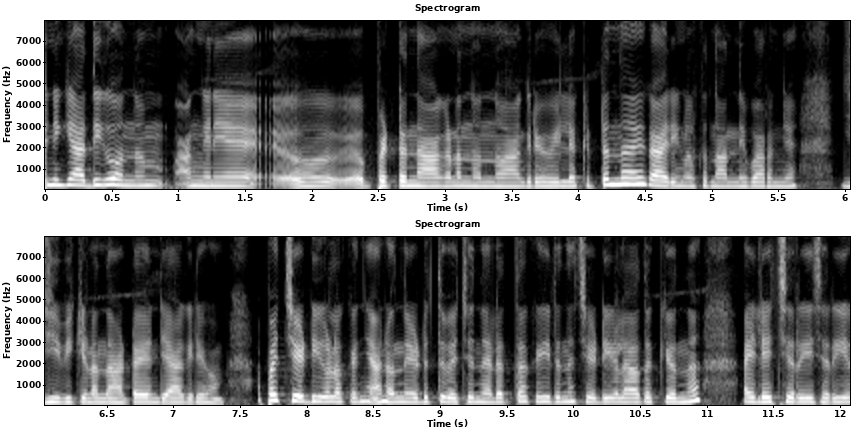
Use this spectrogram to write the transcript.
എനിക്ക് അധികമൊന്നും അങ്ങനെ പെട്ടെന്നാകണം എന്നൊന്നും ആഗ്രഹമില്ല. കിട്ടുന്ന കാര്യങ്ങൾക്ക് നന്ദി പറഞ്ഞ് ജീവിക്കണം എന്നാട്ടോ എന്റെ ആഗ്രഹം. അപ്പോൾ ചെടികളൊക്കെ ഞാനൊന്ന് എടുത്തു വെച്ച് നിലത്തൊക്കെ ഇരുന്ന ചെടികൾ അതൊക്കെ ഒന്ന് അതിലെ ചെറിയ ചെറിയ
